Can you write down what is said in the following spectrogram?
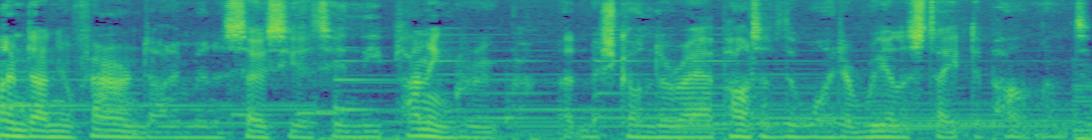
I'm Daniel Farrand. I'm an associate in the planning group at Mishcon de Reya, part of the wider real estate department.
